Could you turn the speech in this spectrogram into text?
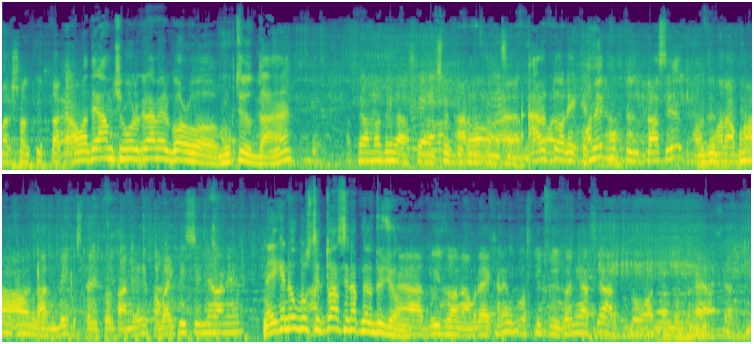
মানে। আমাদের আমছিমোর গ্রামের গর্ব মুক্তিযোদ্ধা হ্যাঁ? আমাদের আজকে আছে আরও তো অনেক অনেক মুক্তিযোদ্ধা আছে। আমার আব্বা জানবে বিস্তারিত জানে। সবাইকে চিনে মানে? না এখানে উপস্থিত তো আছেন আপনারা দুইজন হ্যাঁ, দুইজন। আমরা এখানে উপস্থিত দুইজনই আছি আর তো অন্য লোক আছে। আর কি।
